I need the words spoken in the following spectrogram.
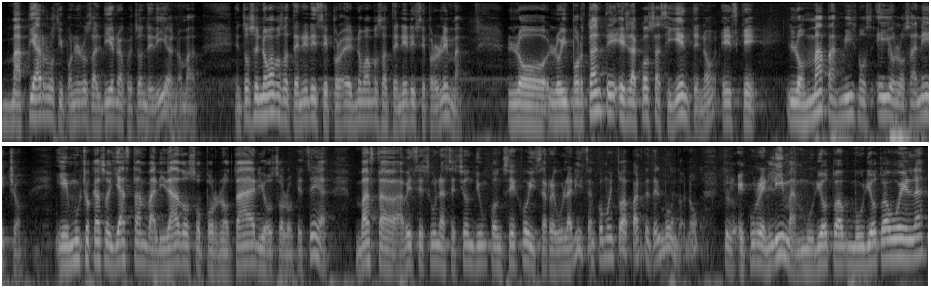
mapearlos y ponerlos al día en una cuestión de días nomás. Entonces no vamos a tener ese, eh, no vamos a tener ese problema. Lo, importante es la cosa siguiente, ¿no? Es que los mapas mismos ellos los han hecho. y en muchos casos ya están validados o por notarios o lo que sea. Basta a veces una sesión de un consejo y se regularizan, como en todas partes del mundo, ¿no? Ocurre en Lima, murió tu, murió tu abuela,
